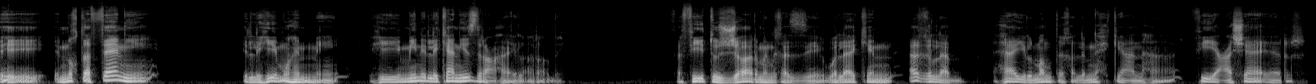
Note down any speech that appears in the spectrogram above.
آه، النقطة الثانية اللي هي مهمة هي مين اللي كان يزرع هاي الأراضي؟ ففي تجار من غزة ولكن أغلب هاي المنطقة اللي بنحكي عنها في عشائر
